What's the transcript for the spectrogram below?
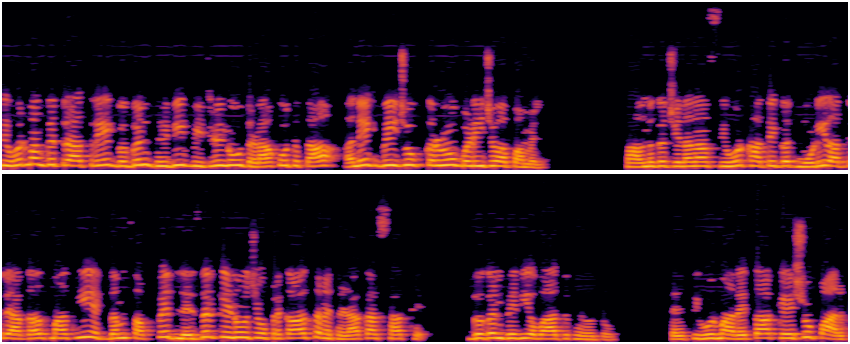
સિહોરમાં ગત રાત્રે ગગનભેદી વીજળીનો ધડાકો થતા અનેક વીજ ઉપકરણો બળી જવા પામેલ. ભાવનગર જિલ્લાના સિહોર ખાતે ગત મોડી રાત્રે આકાશમાંથી એકદમ સફેદ લેઝર કિરણો જેવો પ્રકાશ અને ધડાકા સાથે ગગનભેદી અવાજ થયો હતો. ત્યારે સિહોરમાં રહેતા કેશો પાર્ક,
